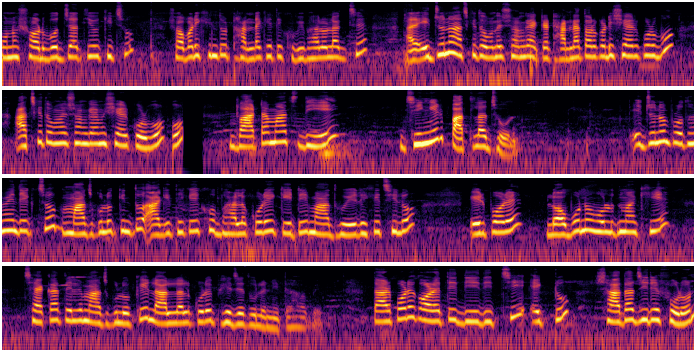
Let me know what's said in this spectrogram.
কোনো শরবত জাতীয় কিছু, সবারই কিন্তু ঠান্ডা খেতে খুবই ভালো লাগছে। আর এর জন্য আজকে তোমাদের সঙ্গে একটা ঠান্ডা তরকারি শেয়ার করব। আজকে তোমাদের সঙ্গে আমি শেয়ার করব বাটা মাছ দিয়ে ঝিঙের পাতলা ঝোল। এর জন্য প্রথমেই দেখছ মাছগুলো কিন্তু আগে থেকেই খুব ভালো করে কেটে মা ধুয়ে রেখেছিল। এরপরে লবণ ও হলুদ মাখিয়ে ছ্যাঁকা তেলে মাছগুলোকে লাল লাল করে ভেজে তুলে নিতে হবে। তারপরে কড়াইতে দিয়ে দিচ্ছি একটু সাদা জিরে ফোড়ন,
